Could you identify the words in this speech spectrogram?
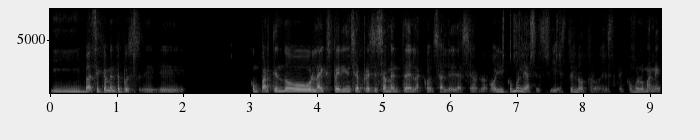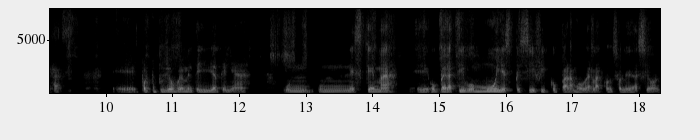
Y básicamente, pues, eh, eh, compartiendo la experiencia precisamente de la consolidación. Oye, ¿cómo le haces? Y esto y lo otro, este, ¿cómo lo manejas? Eh, porque pues yo obviamente ya tenía un, un esquema operativo muy específico para mover la consolidación.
